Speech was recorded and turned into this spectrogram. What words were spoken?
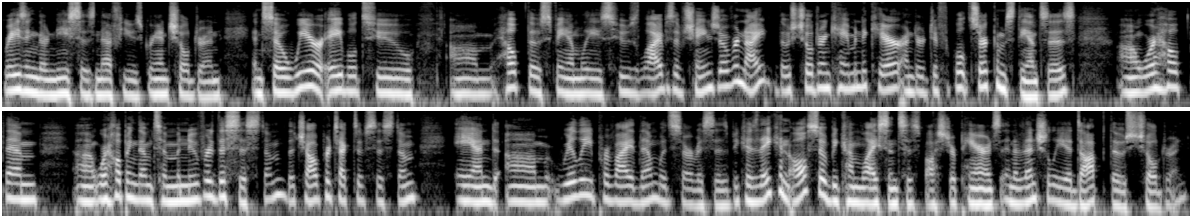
raising their nieces, nephews, grandchildren. And so we are able to um, help those families whose lives have changed overnight. Those children came into care under difficult circumstances. Uh, we're help them. Uh, we're helping them to maneuver the system, the child protective system, and um, really provide them with services because they can also become licensed as foster parents and eventually adopt those children.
